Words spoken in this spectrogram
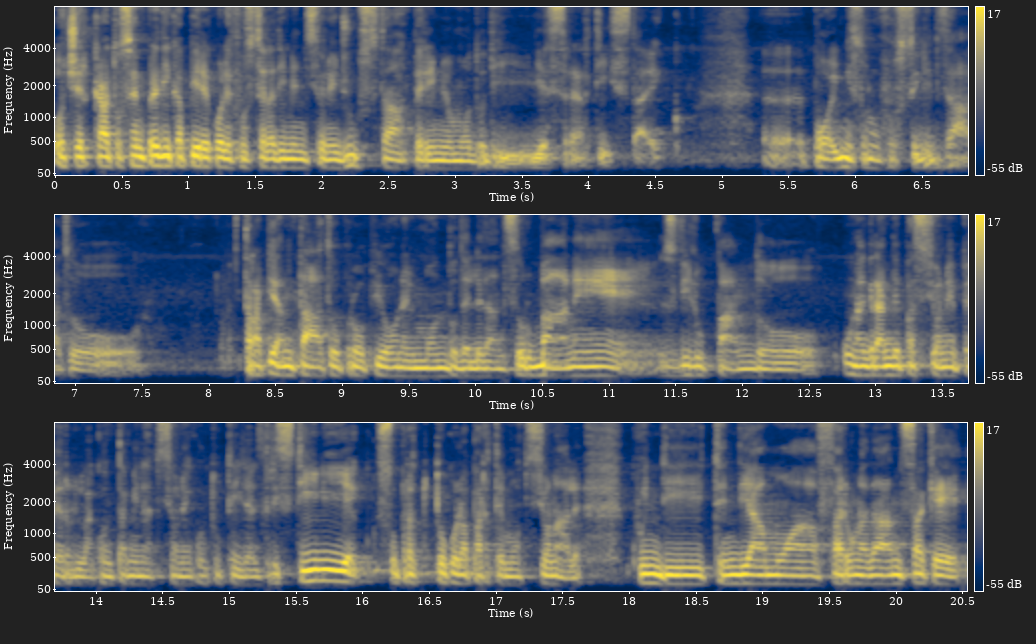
ho cercato sempre di capire quale fosse la dimensione giusta per il mio modo di, di essere artista. Ecco. Eh, poi mi sono fossilizzato trapiantato proprio nel mondo delle danze urbane, sviluppando una grande passione per la contaminazione con tutti gli altri stili e soprattutto con la parte emozionale. Quindi tendiamo a fare una danza che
